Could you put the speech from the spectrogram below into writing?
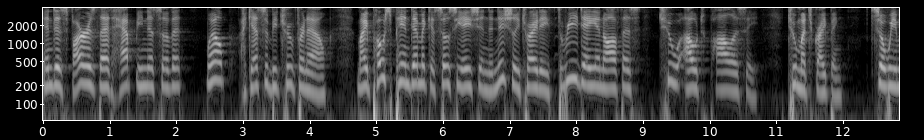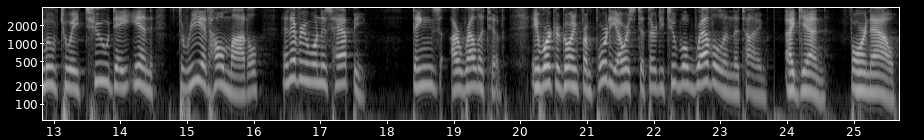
And as far as that happiness of it, well, I guess it'd be true for now. My post pandemic association initially tried a three day in office, two out policy. Too much griping. So we moved to a two day in, three at home model, and everyone is happy. Things are relative. A worker going from 40 hours to 32 will revel in the time. Again, for now.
